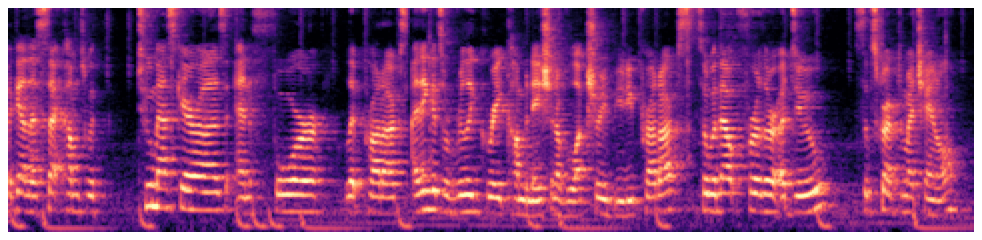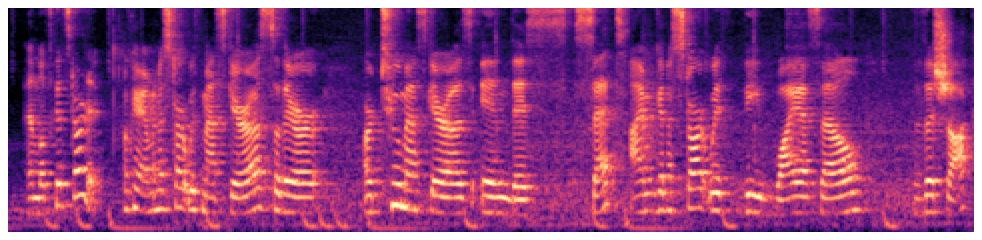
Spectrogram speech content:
Again, this set comes with two mascaras and four lip products. I think it's a really great combination of luxury beauty products. So without further ado, subscribe to my channel and let's get started. Okay, I'm gonna start with mascara. So there are two mascaras in this set. I'm gonna start with the YSL The Shock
